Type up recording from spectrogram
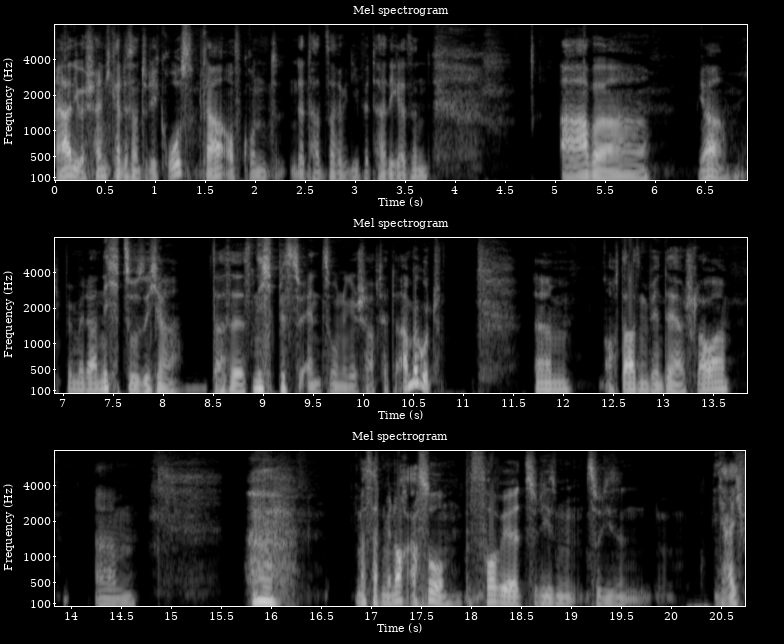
Ja, die Wahrscheinlichkeit ist natürlich groß, klar, aufgrund der Tatsache, wie die Verteidiger sind. Aber ja, ich bin mir da nicht so sicher, dass er es nicht bis zur Endzone geschafft hätte. Aber gut. Ähm, auch da sind wir hinterher schlauer. Ähm, was hatten wir noch? Ach so, bevor wir zu diesem, zu diesem, ja, ich,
